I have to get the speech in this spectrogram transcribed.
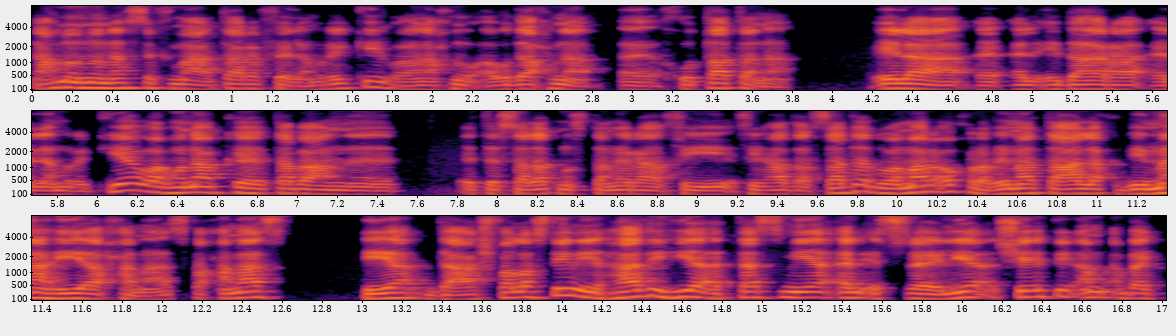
نحن ننسق مع الطرف الأمريكي ونحن أوضحنا خططنا إلى الإدارة الأمريكية. وهناك طبعا اتصالات مستمرة في في هذا الصدد ومرة أخرى بما يتعلق بما هي حماس. فحماس هي داعش فلسطيني. هذه هي التسمية الإسرائيلية. شئت أم أبيت؟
